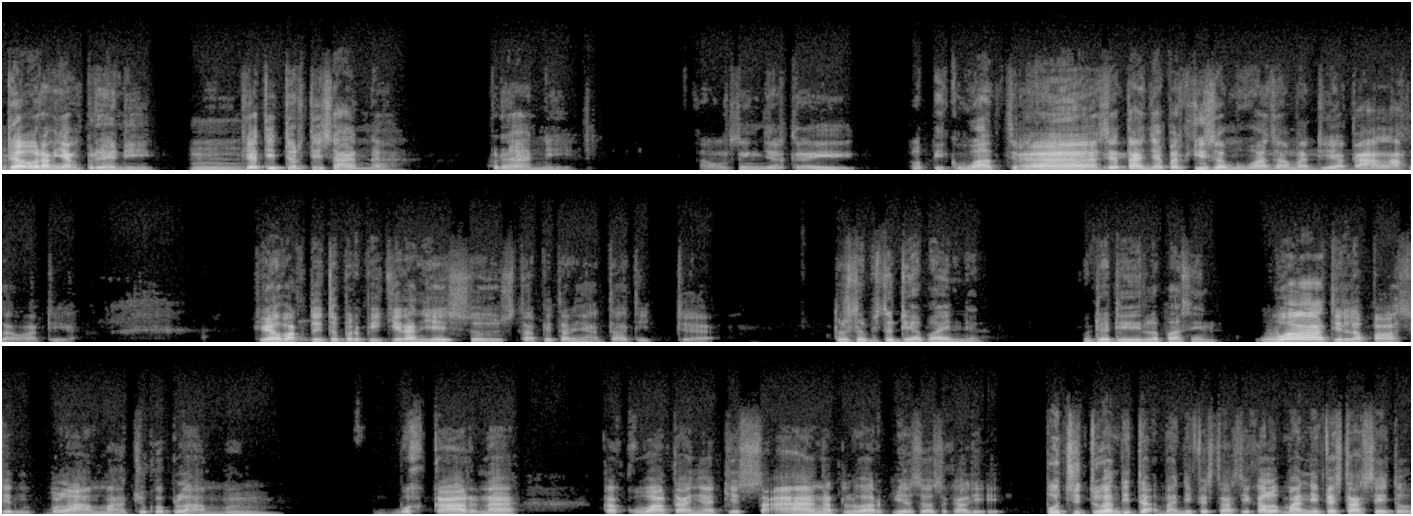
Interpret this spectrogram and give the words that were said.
ada orang yang berani. Hmm. Dia tidur di sana, berani. Wong sing jagai lebih kuat Nah, ceritanya. gitu ya. setannya pergi semua sama Hmm. dia, kalah sama dia. Dia waktu itu berpikiran Yesus, tapi ternyata tidak. Terus habis itu diapain ya? Udah dilepasin. Wah, dilepasin lama, cukup lama. Hmm. Wah, karena kekuatannya dia sangat luar biasa sekali. Puji Tuhan tidak manifestasi. Kalau manifestasi itu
